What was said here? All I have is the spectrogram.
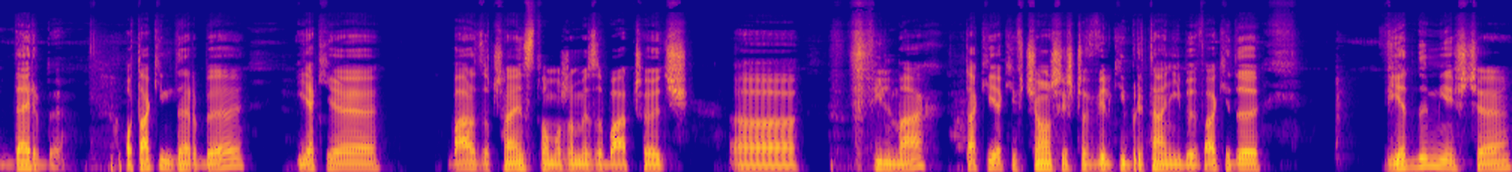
derby. O takim derby, jakie bardzo często możemy zobaczyć e, w filmach, takie jakie wciąż jeszcze w Wielkiej Brytanii bywa, kiedy w jednym mieście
